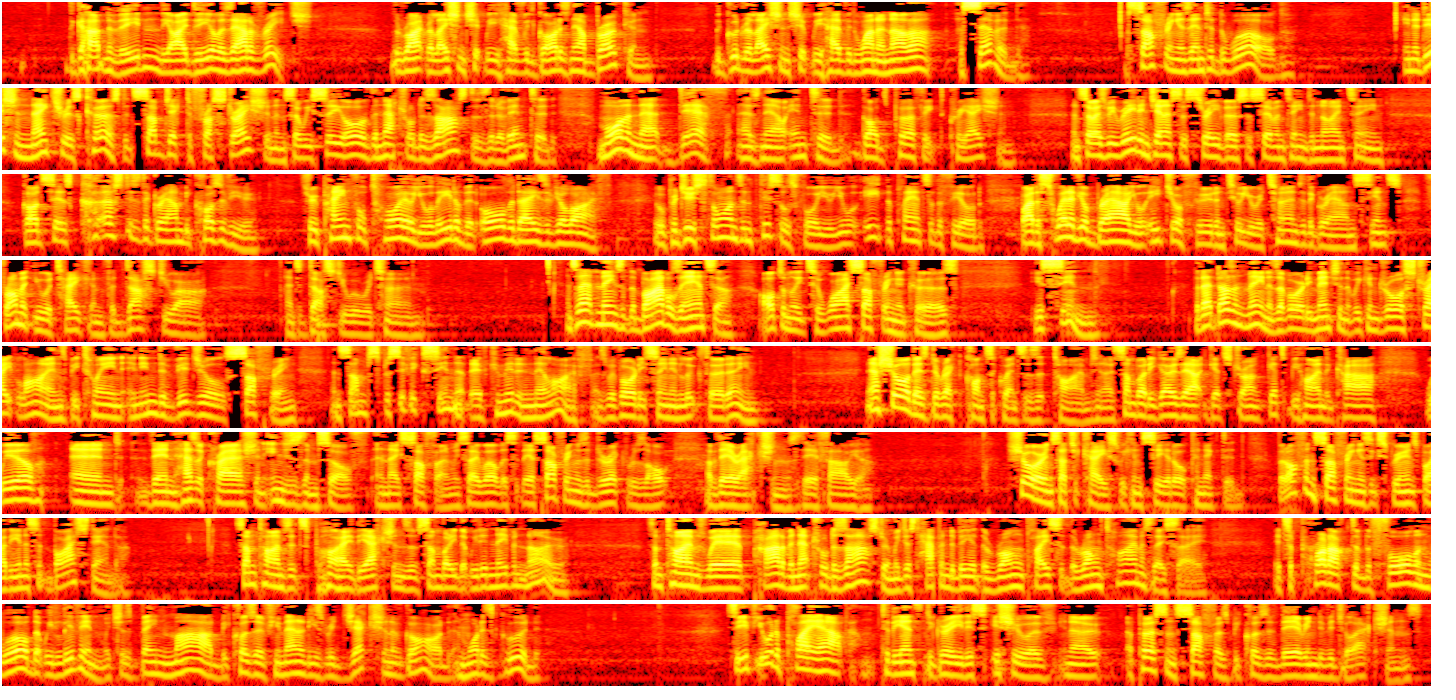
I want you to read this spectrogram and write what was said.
the Garden of Eden, the ideal, is out of reach. The right relationship we have with God is now broken. The good relationship we had with one another are severed. Suffering has entered the world. In addition, nature is cursed. It's subject to frustration, and so we see all of the natural disasters that have entered. More than that, death has now entered God's perfect creation. And so, as we read in Genesis 3, verses 17 to 19, God says, Cursed is the ground because of you. Through painful toil you will eat of it all the days of your life. It will produce thorns and thistles for you. You will eat the plants of the field. By the sweat of your brow you'll eat your food until you return to the ground, since from it you were taken, for dust you are, and to dust you will return. And so that means that the Bible's answer, ultimately, to why suffering occurs is sin. But that doesn't mean, as I've already mentioned, that we can draw straight lines between an individual's suffering and some specific sin that they've committed in their life, as we've already seen in Luke 13. Now, sure, there's direct consequences at times. You know, somebody goes out, gets drunk, gets behind the car wheel, and then has a crash and injures themselves, and they suffer. And we say, well, this, their suffering was a direct result of their actions, their failure. Sure, in such a case, we can see it all connected but often suffering is experienced by the innocent bystander. Sometimes it's by the actions of somebody that we didn't even know. Sometimes we're part of a natural disaster and we just happen to be at the wrong place at the wrong time, as they say. It's a product of the fallen world that we live in, which has been marred because of humanity's rejection of God and what is good. See, if you were to play out to the nth degree this issue of, you know, a person suffers because of their individual actions,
